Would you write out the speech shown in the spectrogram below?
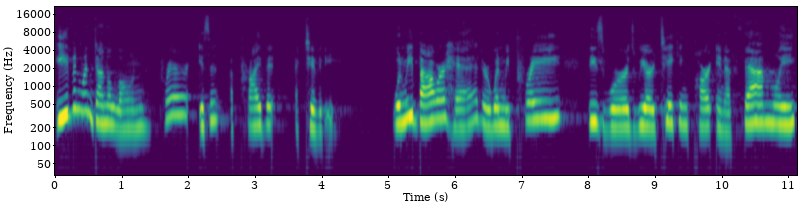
Even when done alone, prayer isn't a private activity. When we bow our head or when we pray these words, we are taking part in a family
